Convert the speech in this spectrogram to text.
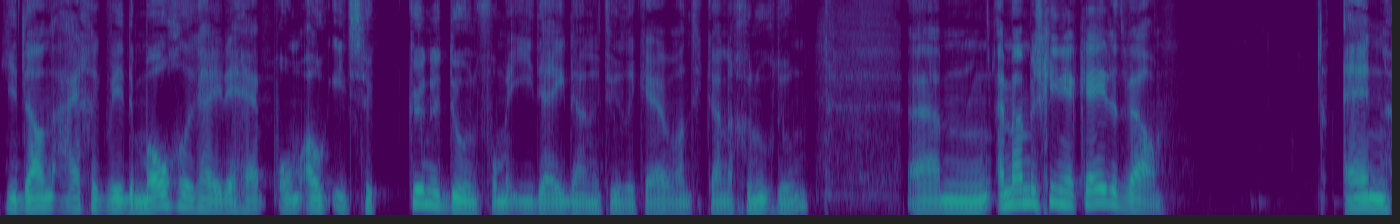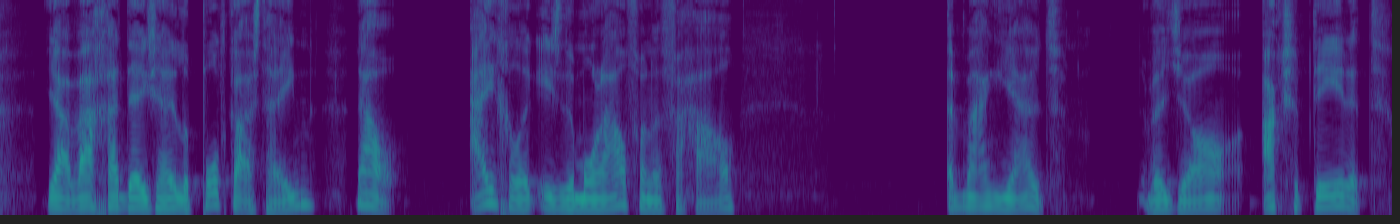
je dan eigenlijk weer de mogelijkheden hebt om ook iets te kunnen doen. Voor mijn idee dan natuurlijk, hè, want ik kan er genoeg doen. Ehm, en maar misschien herken je het wel. En ja, waar gaat deze hele podcast heen? Nou, eigenlijk is de moraal van het verhaal... Het maakt niet uit. Weet je wel, accepteer het.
